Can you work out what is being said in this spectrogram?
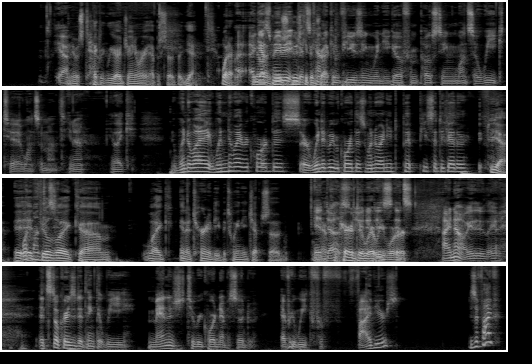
Yeah. and it was technically our January episode. But yeah, whatever. I, I You know guess what? maybe Who's- it who's gets kind of confusing when you go from posting once a week to once a month. You know, you're like, when do I when do I record this, or when did we record this? When do I need to put piece it together? Yeah, it, it feels it? like um, like an eternity between each episode. It know, does compared to dude. where It we were. I know. It- it's still crazy to think that we managed to record an episode every week for five years. Is it five?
